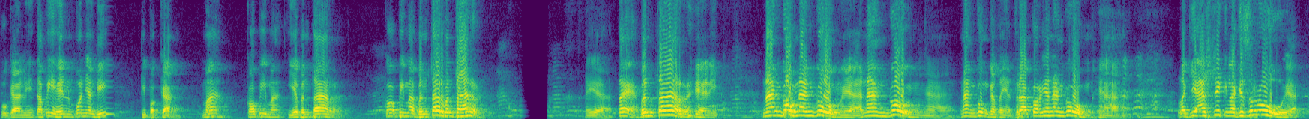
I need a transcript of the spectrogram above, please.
bukan ini, tapi handphone yang di, dipegang. Mah, kopi mah, iya bentar. Kopi mah bentar, bentar. Iya, teh bentar ya nih. Nanggung, nanggung ya, nanggung. Nah, nanggung katanya, drakornya nanggung. Ya. Lagi asik, lagi seru ya.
